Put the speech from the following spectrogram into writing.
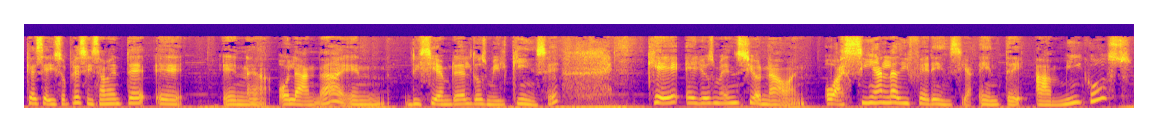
que se hizo precisamente eh, en eh, Holanda en diciembre del 2015 que ellos mencionaban o hacían la diferencia entre amigos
